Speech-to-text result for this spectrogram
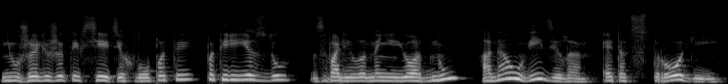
«Неужели же ты все эти хлопоты по переезду взвалила на нее одну?» Она увидела этот строгий,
